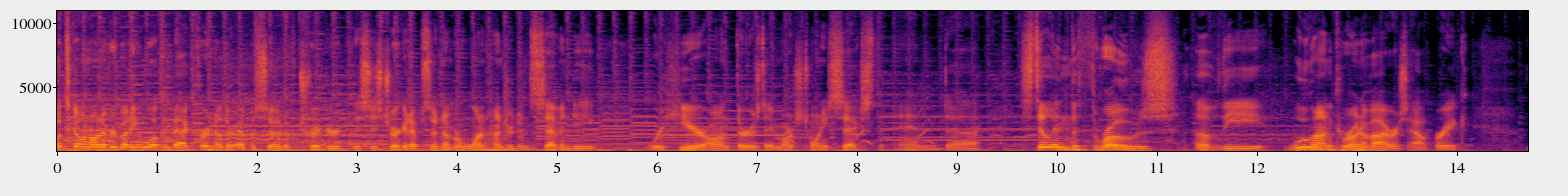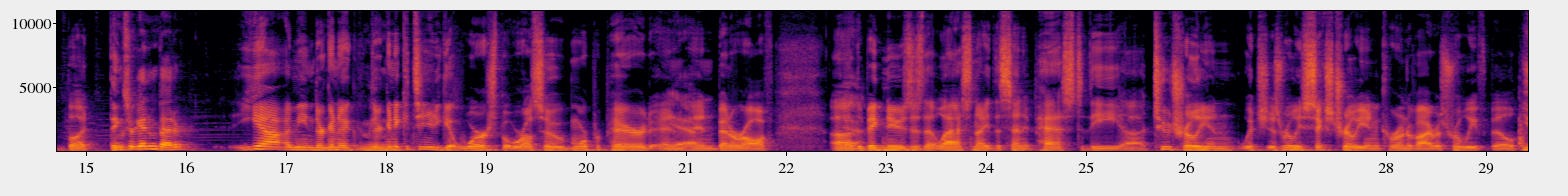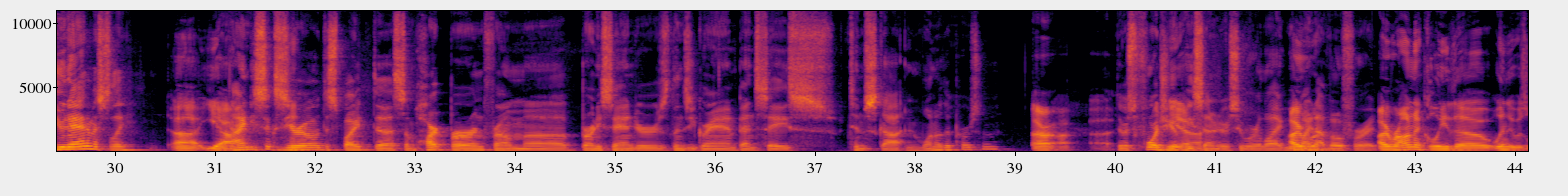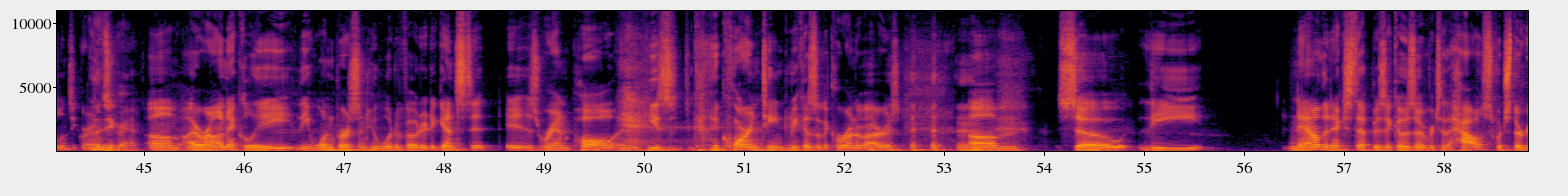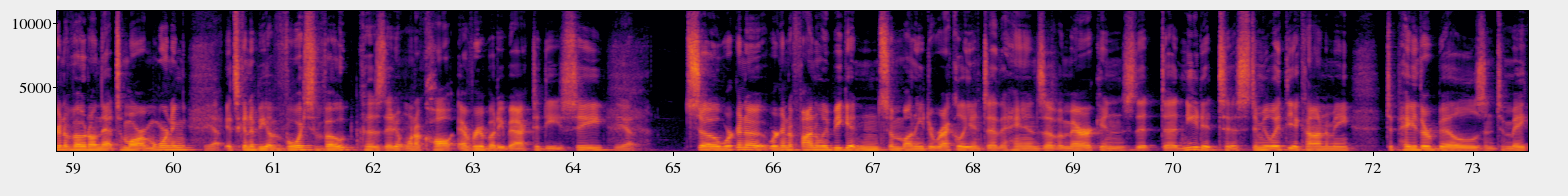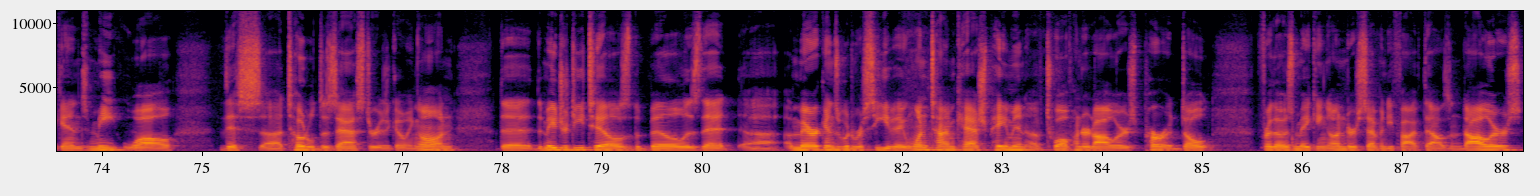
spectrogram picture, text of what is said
What's going on, everybody, and welcome back for another episode of Triggered. This is Triggered episode number 170. We're here on Thursday, March 26th, and uh, still in the throes of the Wuhan coronavirus outbreak. But Things are getting better. yeah, I mean they're gonna they're gonna continue to get worse, but we're also more prepared and, Yeah. and better off. Uh, Yeah. The big news is that last night the Senate passed the uh, two trillion, which is really six trillion, coronavirus relief bill. Unanimously. Uh, yeah, 96 0, despite uh, some heartburn from uh, Bernie Sanders, Lindsey Graham, Ben Sasse, Tim Scott, and one other person. Uh, There was four GOP Yeah. senators who were like, we might not vote for it. ironically, though, when it was Lindsey Graham. Lindsey Graham. Um, ironically, the one person who would have voted against it is Rand Paul, and he's quarantined because of the coronavirus. Um, so the now the next step is it goes over to the House, which they're going to vote on that tomorrow morning. Yep. It's going to be a voice vote because they don't want to call everybody back to D.C. Yep. So we're gonna we're gonna finally be getting some money directly into the hands of Americans that uh, need it to stimulate the economy, to pay their bills, and to make ends meet while this uh, total disaster is going on. The the major details of the bill is that uh, Americans would receive a one time cash payment of twelve hundred dollars per adult for those making under seventy five thousand dollars.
